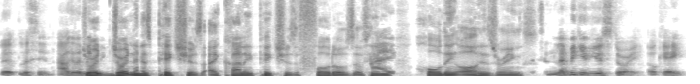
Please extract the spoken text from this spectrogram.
But listen, I'll let Jordan, Jordan has pictures, iconic pictures, photos of him I- holding all his rings. listen, let me give you a story, okay?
